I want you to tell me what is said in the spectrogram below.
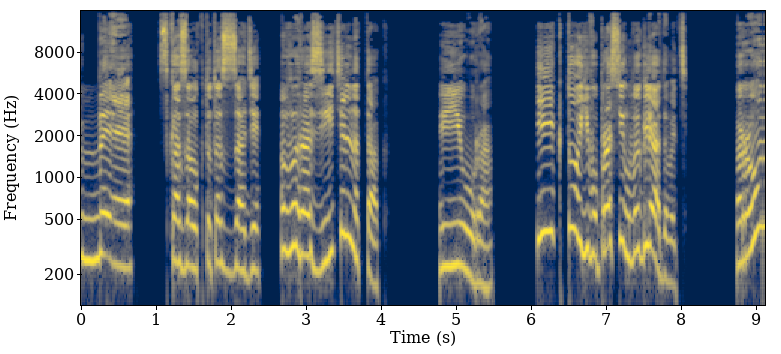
«Бе!» — сказал кто-то сзади. «Выразительно так?» «Юра». «И кто его просил выглядывать?» Рон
